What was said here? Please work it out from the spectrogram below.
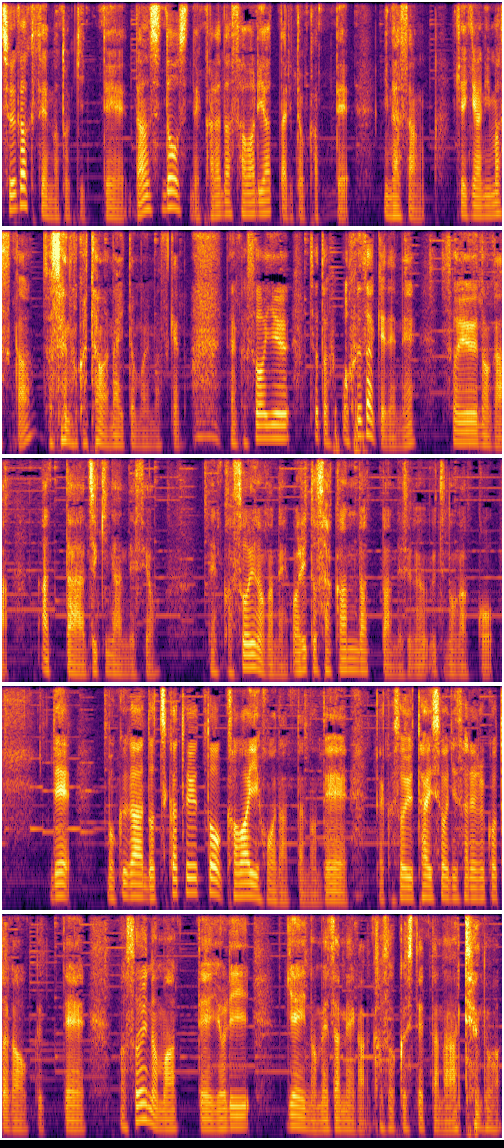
中学生の時って男子同士で体触り合ったりとかって皆さん経験ありますか？女性の方はないと思いますけど。なんかそういうちょっとおふざけでね、そういうのがあった時期なんですよ。なんかそういうのがね、割と盛んだったんですよね、うちの学校。で、僕がどっちかというと可愛い方だったので、なんかそういう対象にされることが多くって、まあ、そういうのもあって、よりゲイの目覚めが加速してったなっていうのは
